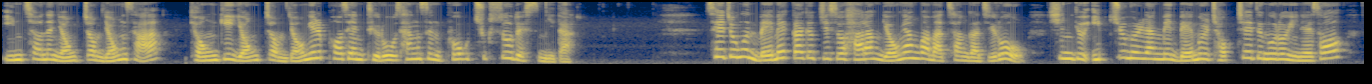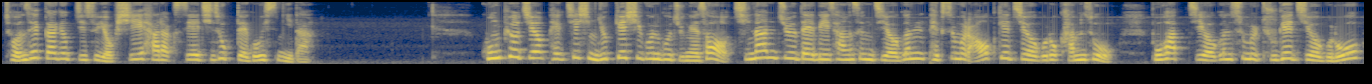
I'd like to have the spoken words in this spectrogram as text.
인천은 0.04, 경기 0.01%로 상승폭 축소됐습니다. 세종은 매매 가격 지수 하락 영향과 마찬가지로 신규 입주 물량 및 매물 적체 등으로 인해서 전세 가격 지수 역시 하락세 지속되고 있습니다. 공표 지역 176개 시군구 중에서 지난주 대비 상승 지역은 129개 지역으로 감소, 보합 지역은 22개 지역으로,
